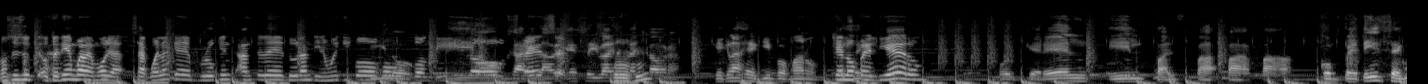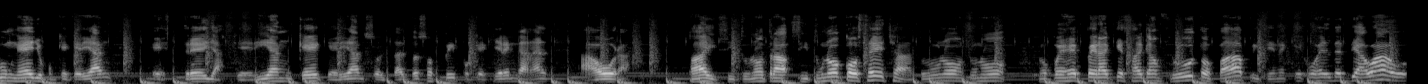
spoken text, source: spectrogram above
No sé si usted, usted tiene buena memoria. ¿Se acuerdan que Brooklyn antes de Durant tenía un equipo Dilo, con, con Dilo, Dilo, Cari, la- Spencer, Eso iba a decir Ujú. ahora. ¿Qué clase de equipo, mano? que lo perdieron? Por querer ir para competir según ellos, porque querían estrellas, querían que, querían soltar todos esos picks porque quieren ganar ahora. Pai, si tú no tra si tú no cosechas, tú no, tú no, no puedes esperar que salgan frutos, papi. Tienes que coger desde abajo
